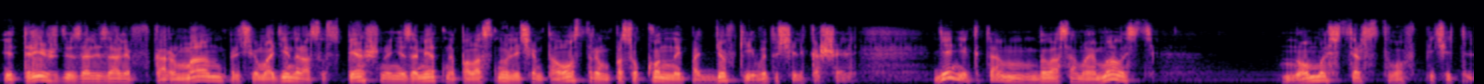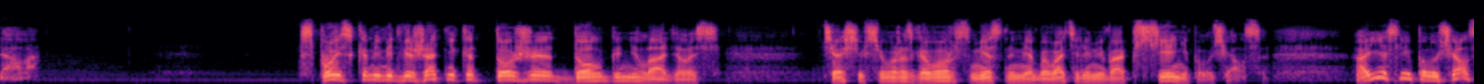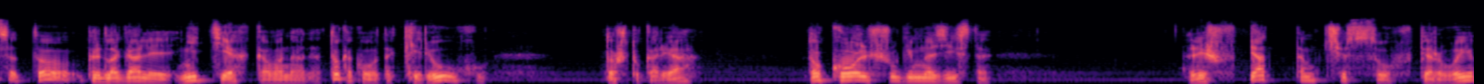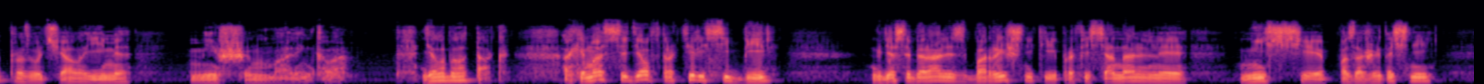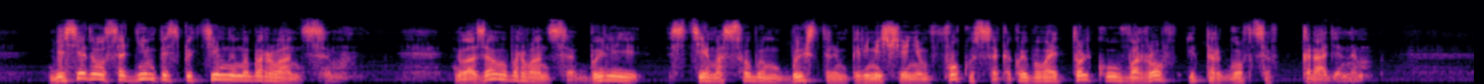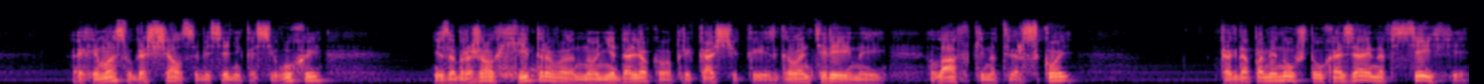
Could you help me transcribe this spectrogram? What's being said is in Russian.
и трижды залезали в карман, причем один раз успешно, незаметно полоснули чем-то острым по суконной поддевке и вытащили кошель. Денег там была самая малость — но мастерство впечатляло. С поисками медвежатника тоже долго не ладилось. Чаще всего разговор с местными обывателями вообще не получался. А если и получался, то предлагали не тех, кого надо. То какого-то Кирюху, то штукаря, то Кольшу гимназиста. Лишь в пятом часу впервые прозвучало имя Миши Маленького. Дело было так. Ахимас сидел в трактире «Сибирь», где собирались барышники и профессиональные нищие позажиточней, беседовал с одним перспективным оборванцем. Глаза у оборванца были с тем особым быстрым перемещением фокуса, какой бывает только у воров и торговцев краденым. Ахимас угощал собеседника сивухой, изображал хитрого, но недалекого приказчика из галантерейной лавки на Тверской, когда помянул, что у хозяина в сейфе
